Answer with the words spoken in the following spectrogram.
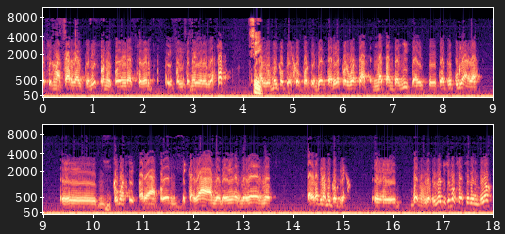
hacer una carga al teléfono y poder acceder eh, por intermedio de WhatsApp Algo muy complejo porque enviar tareas por WhatsApp en una pantallita de 4 pulgadas, eh, ¿cómo haces para poder descargarlo, leerlo, verlo? La verdad que era muy complejo. Eh, bueno, lo primero que hicimos fue hacer un blog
